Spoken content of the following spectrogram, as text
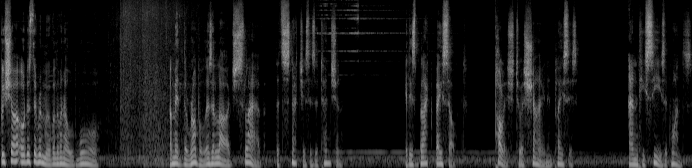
Bouchard orders the removal of an old wall. Amid the rubble is a large slab that snatches his attention. It is black basalt, polished to a shine in places, and he sees at once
